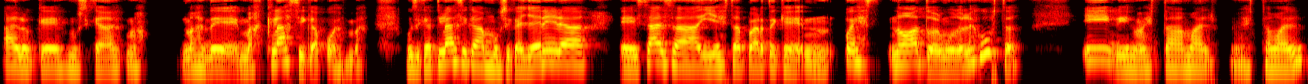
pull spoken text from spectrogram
a lo que es música más, más, de, más clásica, pues más, música clásica, música llanera, eh, salsa y esta parte que pues no a todo el mundo les gusta. Y, y no está mal, no está mal.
